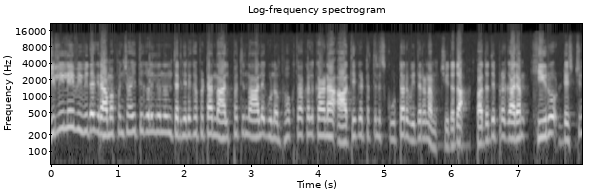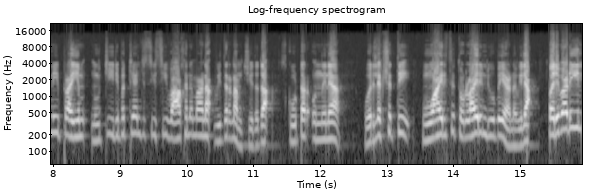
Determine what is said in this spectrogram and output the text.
ജില്ലയിലെ വിവിധ ഗ്രാമപഞ്ചായത്തുകളിൽ നിന്നും തിരഞ്ഞെടുക്കപ്പെട്ട നാൽപ്പത്തിനാല് ഗുണഭോക്താക്കൾക്കാണ് ആദ്യഘട്ടത്തിൽ സ്കൂട്ടർ വിതരണം ചെയ്തത്. പദ്ധതി പ്രകാരം ഹീറോ ഡെസ്റ്റിനി പ്രൈം നൂറ്റി ഇരുപത്തിയഞ്ച് സി സി വാഹനമാണ് വിതരണം ചെയ്തത്. സ്കൂട്ടർ ഒന്നിന് ഒരു ലക്ഷത്തി മൂവായിരത്തി തൊള്ളായിരം രൂപയാണ് വില. പരിപാടിയിൽ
